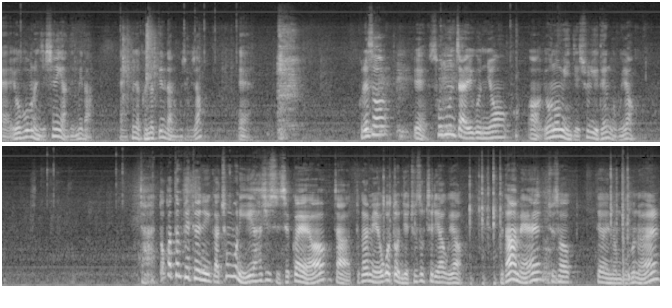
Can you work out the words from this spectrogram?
예, 이 부분은 이제 실행이 안 됩니다. 예, 그냥 건너뛴다는 거죠, 그죠? 예. 그래서 예, 소문자이군요. 어, 요 놈이 이제 출력이 된 거고요. 자, 똑같은 패턴이니까 충분히 이해하실 수 있을 거예요. 자, 그다음에 요것도 이제 주석 처리하고요. 그 다음에 주석 되어 있는 부분을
